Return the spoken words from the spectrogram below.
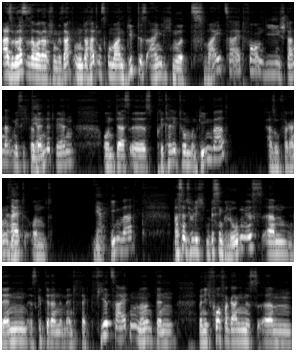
also du hast es aber gerade schon gesagt, im Unterhaltungsroman gibt es eigentlich nur zwei Zeitformen, die standardmäßig verwendet ja. werden. Und das ist Präteritum und Gegenwart, also Vergangenheit ja. und ja. Gegenwart. Was natürlich ein bisschen gelogen ist, ähm, denn es gibt ja dann im Endeffekt vier Zeiten. Ne? Denn wenn ich Vorvergangenes ähm,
